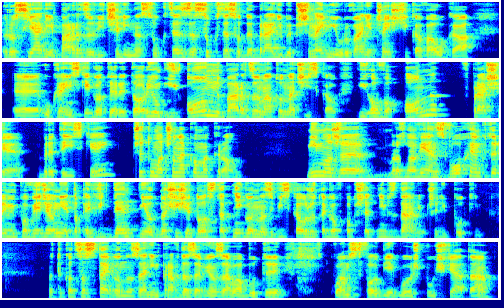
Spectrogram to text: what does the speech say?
Rosjanie bardzo liczyli na sukces. Za sukces odebraliby przynajmniej urwanie części kawałka e, ukraińskiego terytorium i on bardzo na to naciskał. I owo on w prasie brytyjskiej przetłumaczono jako Macron. Mimo, że rozmawiałem z Włochem, który mi powiedział, nie, to ewidentnie odnosi się do ostatniego nazwiska użytego w poprzednim zdaniu, czyli Putin. No tylko co z tego, no zanim prawda zawiązała buty, kłamstwo obiegło już pół świata.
